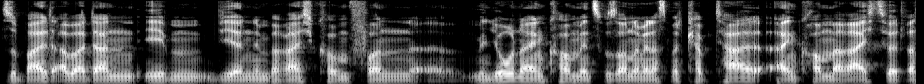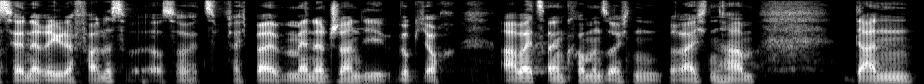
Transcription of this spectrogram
Sobald aber dann eben wir in den Bereich kommen von äh, Millioneneinkommen, insbesondere wenn das mit Kapitaleinkommen erreicht wird, was ja in der Regel der Fall ist, außer jetzt vielleicht bei Managern, die wirklich auch Arbeitseinkommen in solchen Bereichen haben, dann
